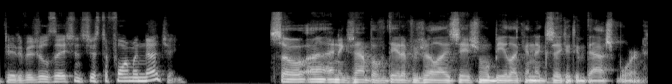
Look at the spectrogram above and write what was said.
data visualization is just a form of nudging so uh, an example of data visualization would be like an executive dashboard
